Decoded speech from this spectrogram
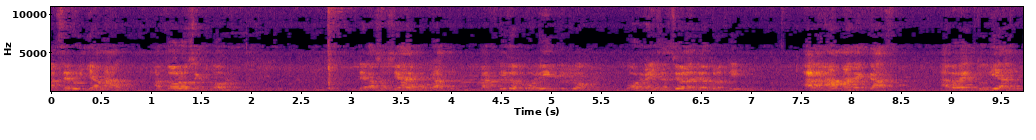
hacer un llamado a todos los sectores de la sociedad democrática, partidos políticos, organizaciones de otro tipo, a las amas de casa, a los estudiantes,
